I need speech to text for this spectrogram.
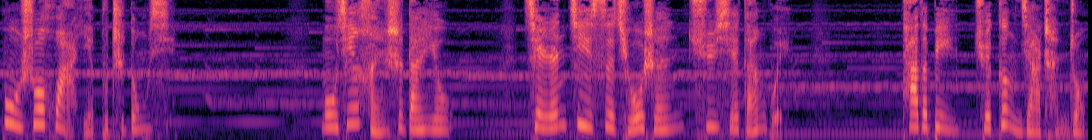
不说话也不吃东西。母亲很是担忧，请人祭祀求神驱邪赶鬼，他的病却更加沉重，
